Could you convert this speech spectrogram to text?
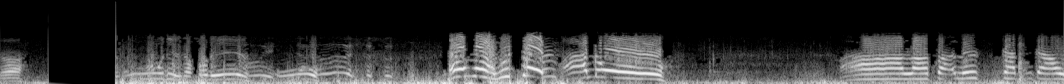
Dah. Oh dia dia. Oh. Apa? Lutut! Aduh! Alah tak lekat kau.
